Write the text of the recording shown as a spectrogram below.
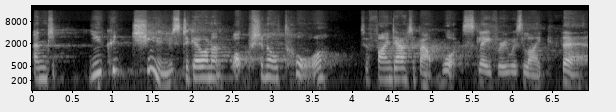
And you could choose to go on an optional tour to find out about what slavery was like there.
